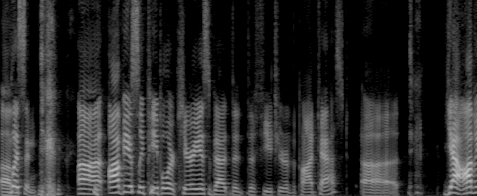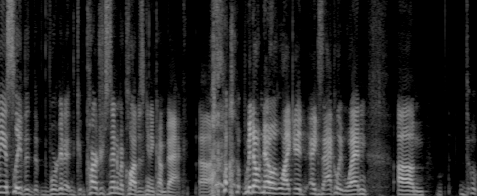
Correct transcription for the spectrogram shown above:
um, listen. uh, obviously, people are curious about the the future of the podcast. Uh, yeah, obviously, the, the- we're gonna Cartridge Cinema Club is gonna come back. Uh, we don't know like it, exactly when. Um, th-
